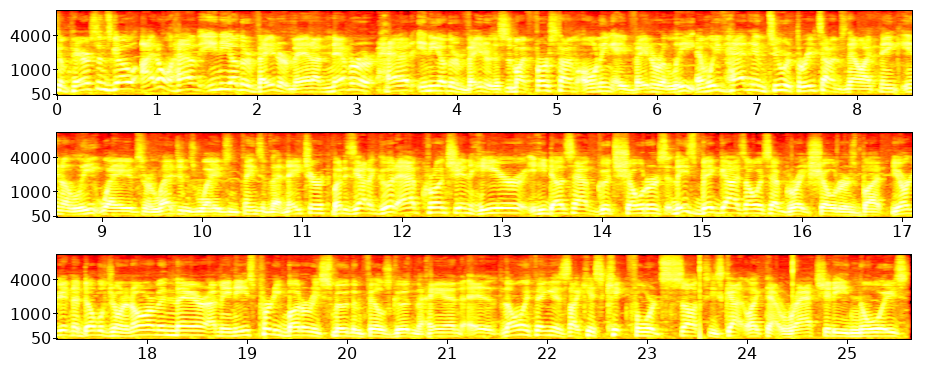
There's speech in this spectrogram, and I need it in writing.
comparisons go, I don't have any other Vader, man. I've never had any other Vader. This is my first time owning a Vader Elite, and we've had him two or three times now, I think, in Elite waves or Legends waves and things of that nature, but he's got a good ab crunch in here. He does have good shoulders. These big guys always have great shoulders, but you're getting a double jointed arm in there. I mean, he's pretty buttery smooth and feels good in the hand. Eh, the only thing is, like, his kick forward sucks. He's got, like, that ratchety noise.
